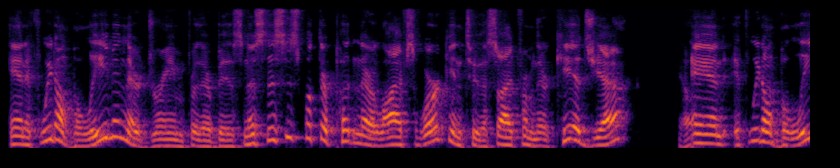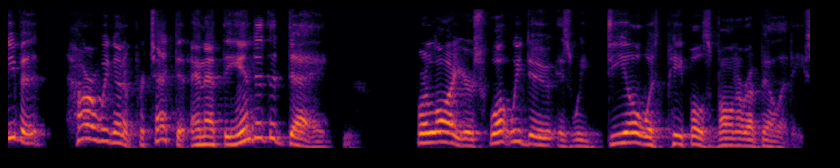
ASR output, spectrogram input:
And if we don't believe in their dream for their business, this is what they're putting their life's work into, aside from their kids. Yeah. Yep. And if we don't believe it, how are we going to protect it? And at the end of the day, for lawyers, what we do is we deal with people's vulnerabilities.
